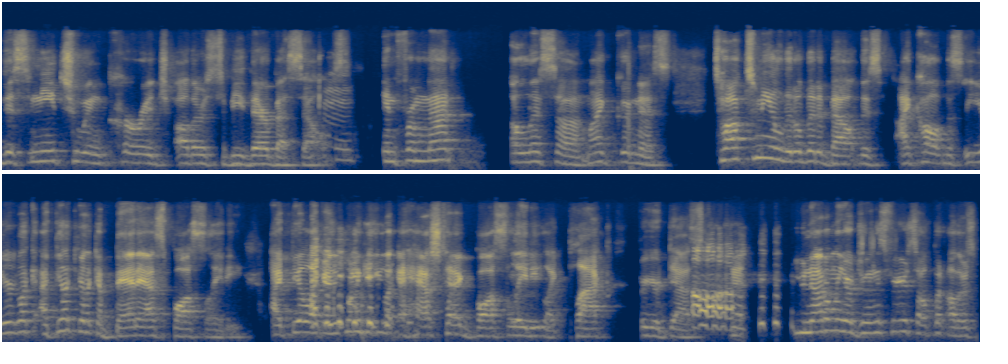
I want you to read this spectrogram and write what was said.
this need to encourage others to be their best selves. Mm-hmm. And from that, Alissa, my goodness, talk to me a little bit about this. I call this, you're like, I feel like you're like a badass boss lady. I feel like I just want to get you like a hashtag boss lady, like plaque for your desk. you not only are doing this for yourself, but others.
